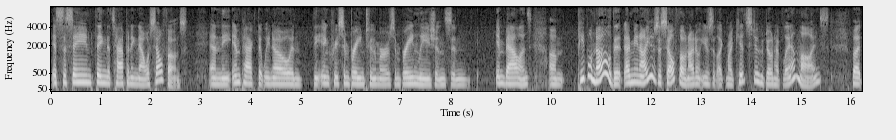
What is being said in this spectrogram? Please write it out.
it's the same thing that's happening now with cell phones, and the impact that we know, and the increase in brain tumors and brain lesions and imbalance. Um, people know that. I mean, I use a cell phone. I don't use it like my kids do, who don't have landlines, but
